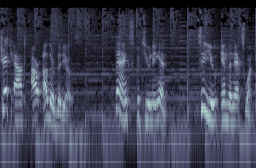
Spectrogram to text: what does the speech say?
check out our other videos. Thanks for tuning in. See you in the next one.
